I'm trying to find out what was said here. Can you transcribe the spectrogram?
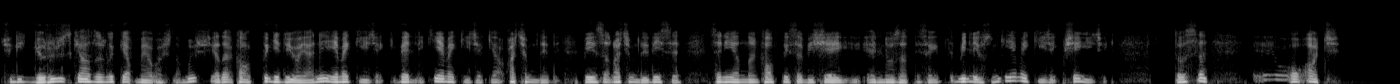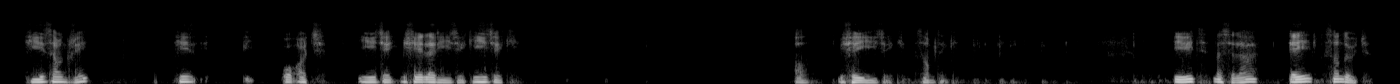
Çünkü görürüz ki hazırlık yapmaya başlamış ya da kalktı gidiyor yani yemek yiyecek. Belli ki yemek yiyecek ya açım dedi. Bir insan açım dediyse senin yanından kalktıysa bir şey elini uzattıysa gitse biliyorsun ki yemek yiyecek bir şey yiyecek. Dolayısıyla e, o aç. He is hungry. He, o aç. Yiyecek bir şeyler yiyecek. Yiyecek. Al. Bir şey yiyecek. Something. Eat mesela a sandwich.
